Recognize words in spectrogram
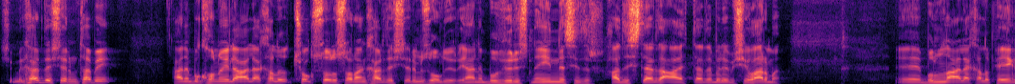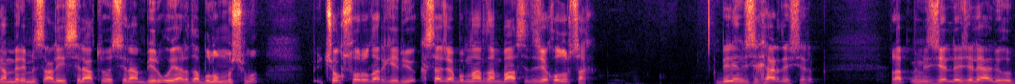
Şimdi kardeşlerim tabii hani bu konuyla alakalı çok soru soran kardeşlerimiz oluyor. Yani bu virüs neyin nesidir? Hadislerde, ayetlerde böyle bir şey var mı? Ee, bununla alakalı Peygamberimiz Aleyhisselatü Vesselam bir uyarıda bulunmuş mu? Çok sorular geliyor. Kısaca bunlardan bahsedecek olursak. Birincisi kardeşlerim, Rabbimiz Celle Celaluhu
